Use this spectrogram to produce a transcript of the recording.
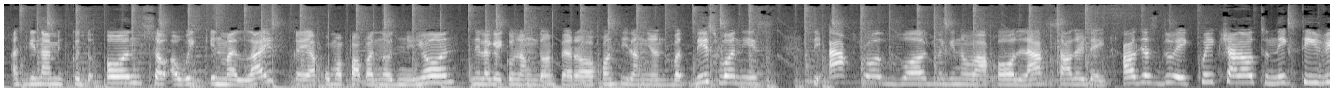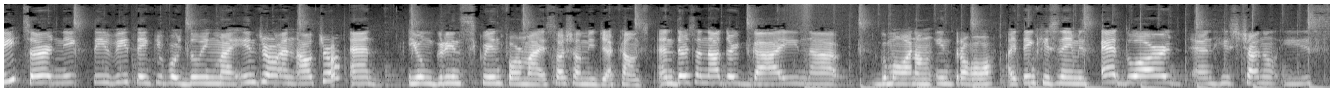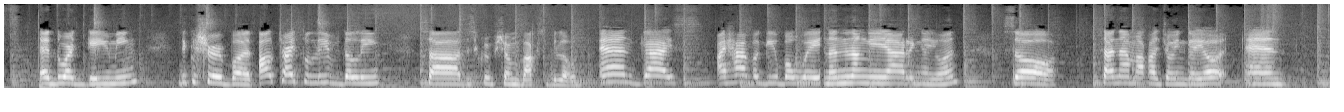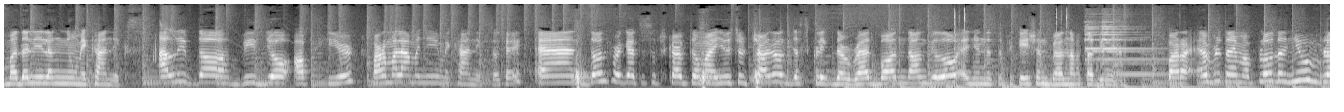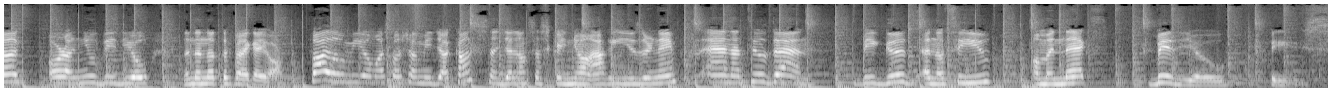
at ginamit ko doon sa A Week in My Life. Kaya kung mapapanood nyo yon nilagay ko lang doon pero konti lang yun. But this one is the actual vlog na ginawa ko last Saturday. I'll just do a quick shout out to Nick TV. Sir Nick TV, thank you for doing my intro and outro. And yung green screen for my social media accounts. And there's another guy na gumawa ng intro ko. I think his name is Edward and his channel is Edward Gaming. Hindi ko sure but I'll try to leave the link sa description box below. And guys, I have a giveaway na nangyayari ngayon. So, sana maka-join kayo and madali lang yung mechanics. I'll leave the video up here para malaman nyo yung mechanics, okay? And don't forget to subscribe to my YouTube channel. Just click the red button down below and yung notification bell na katabi niya. Para every time I upload a new vlog or a new video, na notify kayo. Follow me on my social media accounts. Nandiyan lang sa screen nyo ang aking username. And until then, be good and I'll see you on my next video. Peace.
